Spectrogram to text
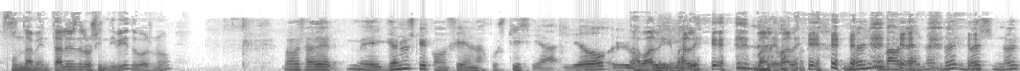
fundamentales de los individuos, ¿no? Vamos a ver, yo no es que confíe en la justicia, yo lo ah, vale, vale, vale, vale. No es, no, es,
